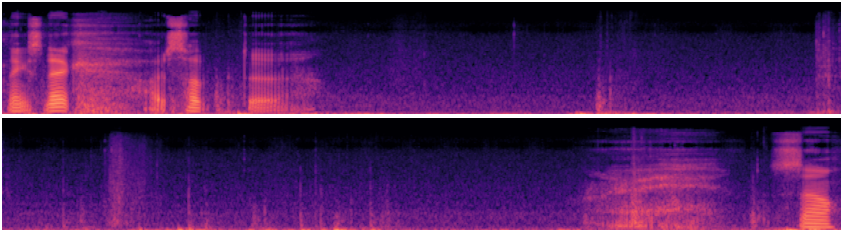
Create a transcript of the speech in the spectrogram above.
Thanks, Nick. I just hope uh Alright. So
